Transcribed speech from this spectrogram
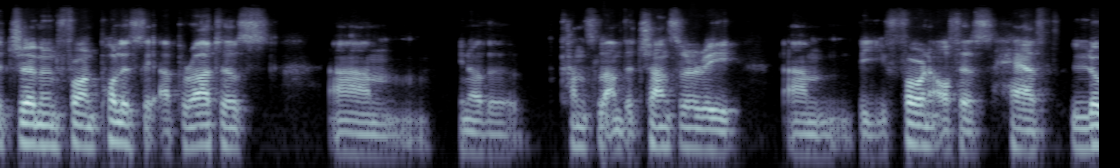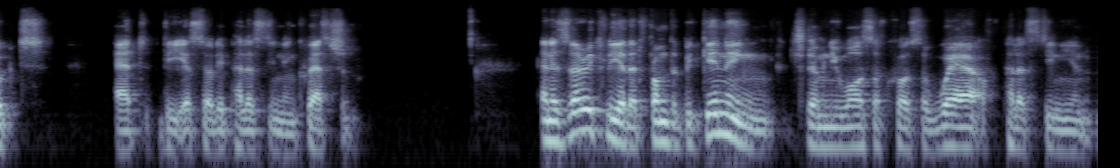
the German foreign policy apparatus, um, you know, the Kanzleramt, the Chancellery, um, the Foreign Office have looked at the Israeli-Palestinian question. And it's very clear that from the beginning, Germany was, of course, aware of Palestinian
